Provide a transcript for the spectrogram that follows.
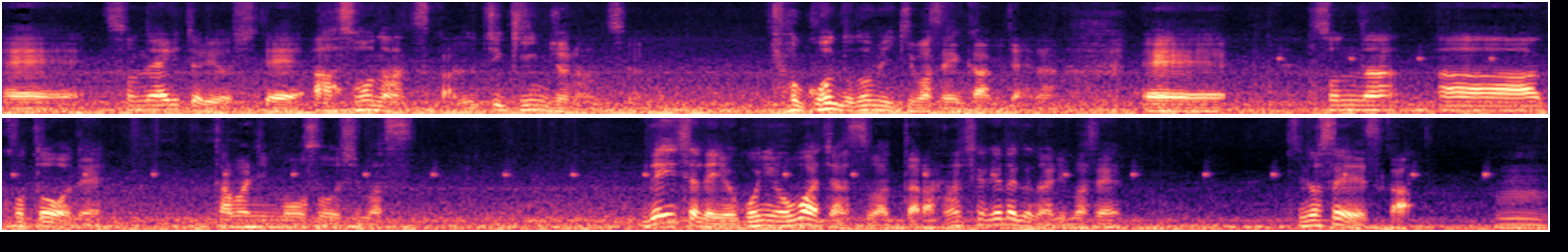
えー、そんなやり取りをして「あそうなんですか。うち近所なんですよ。今日今度飲み行きませんか?」みたいな、えー、そんなあことをねたまに妄想します。電車で横におばあちゃん座ったら話しかけたくなりません？気のせいですか？うん。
